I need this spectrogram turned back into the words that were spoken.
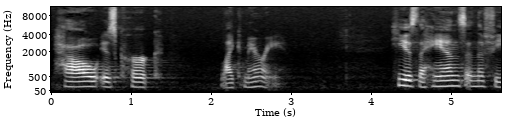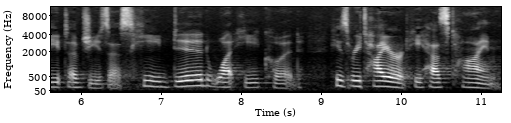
How is Kirk like Mary? He is the hands and the feet of Jesus. He did what he could. He's retired, he has time.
